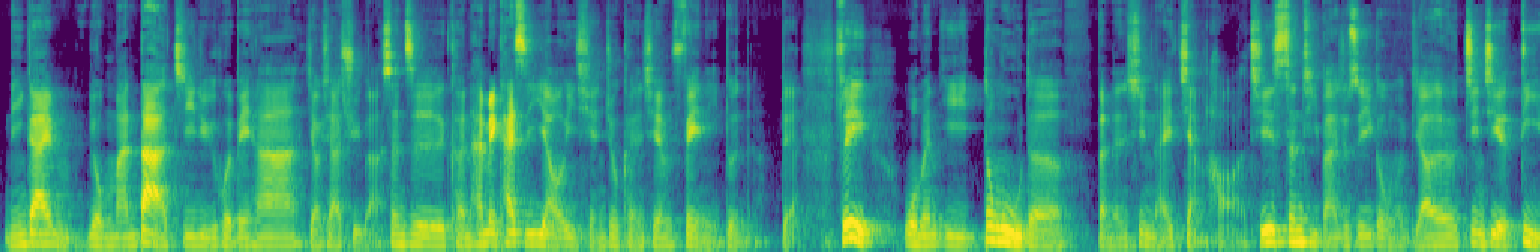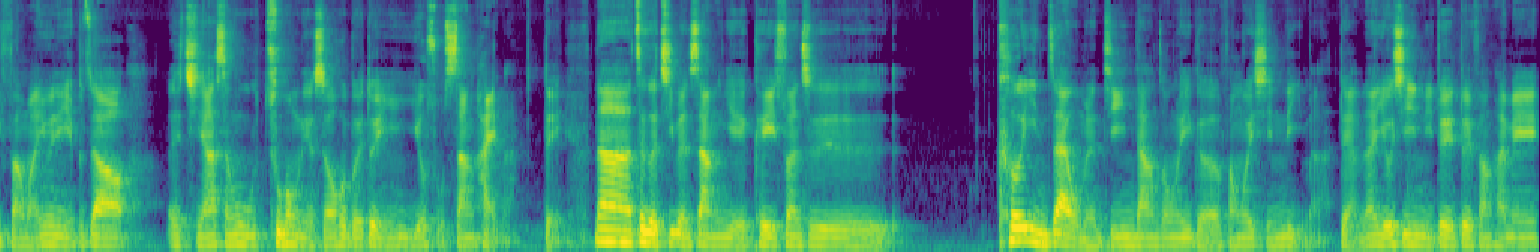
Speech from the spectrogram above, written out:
你应该有蛮大几率会被它咬下去吧，甚至可能还没开始咬以前，就可能先废你一顿了。对啊，所以我们以动物的。本能性来讲，哈，其实身体本来就是一个我们比较禁忌的地方嘛，因为你也不知道，呃，其他生物触碰你的时候会不会对你有所伤害嘛？对，那这个基本上也可以算是刻印在我们的基因当中的一个防卫心理嘛，对啊，那尤其你对对方还没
